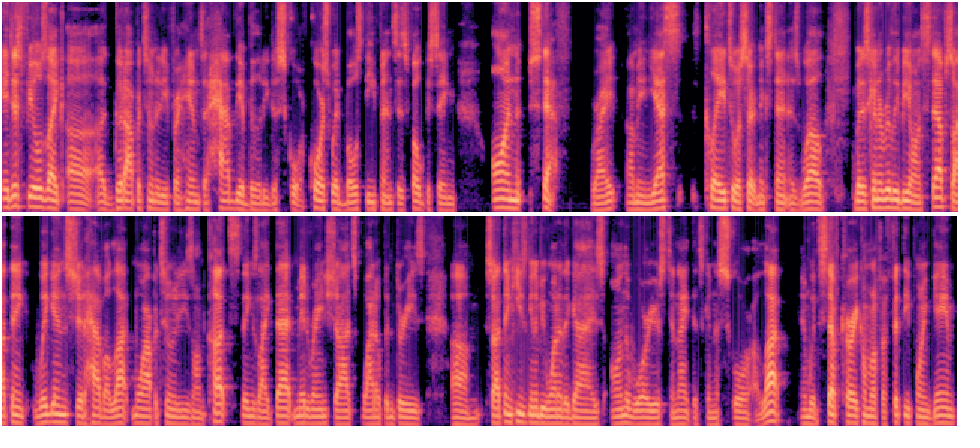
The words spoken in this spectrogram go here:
it just feels like a, a, good opportunity for him to have the ability to score. Of course, with both defenses focusing on Steph, right? I mean, yes, Klay to a certain extent as well, but it's going to really be on Steph. So I think Wiggins should have a lot more opportunities on cuts, things like that, mid range shots, wide open threes. Um, so I think he's going to be one of the guys on the Warriors tonight that's going to score a lot. And with Steph Curry coming off a 50 point game,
